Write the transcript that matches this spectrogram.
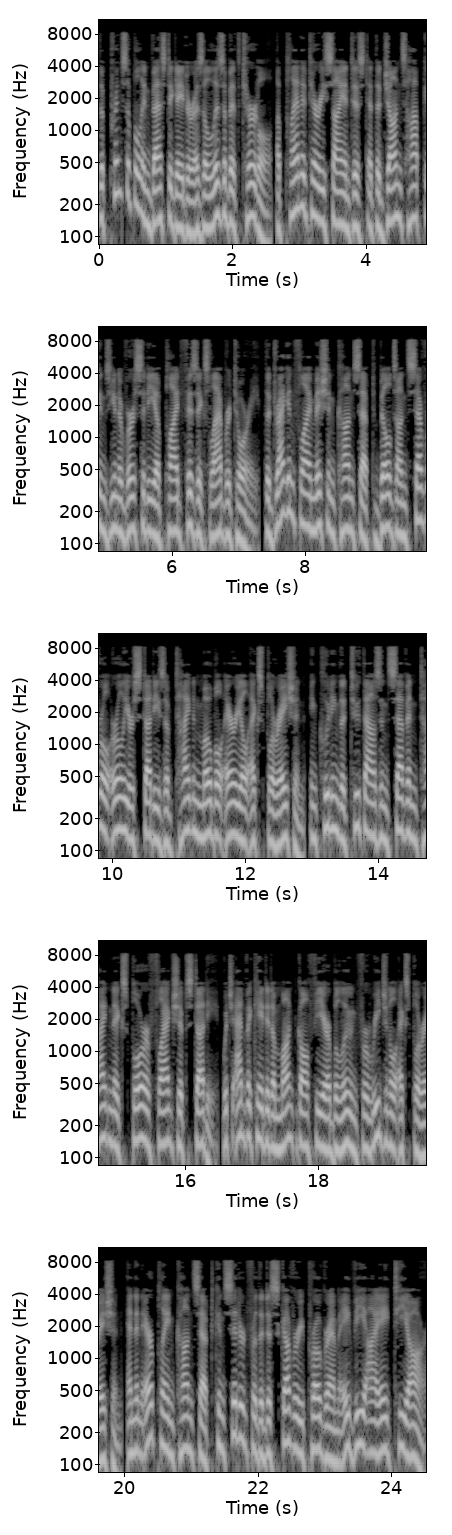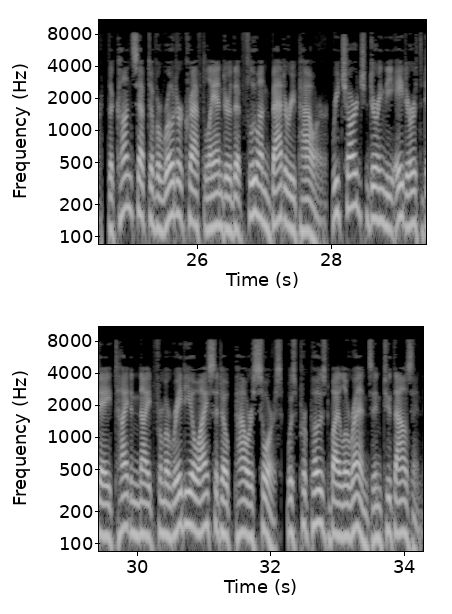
The principal investigator is Elizabeth Turtle, a planetary scientist at the Johns Hopkins University Applied Physics Laboratory. The Dragonfly mission concept builds on several earlier studies of Titan mobile aerial exploration, including the 2007 Titan Explorer flagship study, which advocated a Montgolfier balloon for regional exploration, and an airplane concept considered for the Discovery program AVIATR, the concept of a rotorcraft lander that flew on battery power, recharged during the 8 Earth Day Titan Night from a radioisotope power source, was proposed by Lorenz in 2000.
